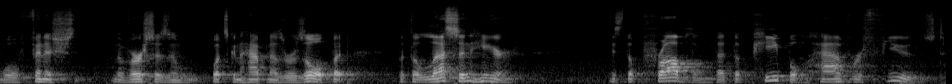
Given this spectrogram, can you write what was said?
We'll finish the verses and what's going to happen as a result, but, but the lesson here is the problem that the people have refused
